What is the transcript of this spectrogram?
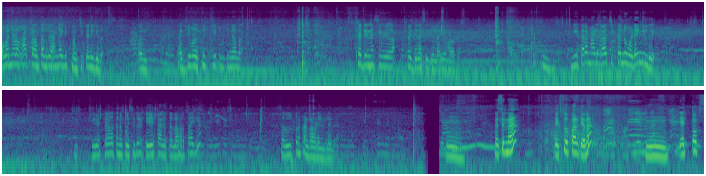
ಅವನ್ನೊಳಗೆ ಹಾಕ್ತಾರಂತಲ್ರಿ ಹಂಗಾಗಿತ್ತು ನಮ್ಮ ಚಿಕನಿಗೆ ಇದು. ಒಂದು ಕಡ್ಡಿ ಒಳಗೆ ಚುಚ್ಚಿ ಇಟ್ಬಿಟ್ಟಿನಿ ಅಂದ್ರೆ. ಕಡ್ಡಿನ ಸಿಗಲಿಲ್ಲ. ಕಡ್ಡಿನ ಸಿಗಲಿಲ್ಲ ಏನು ಮಾಡೋದು? ಈ ಥರ ಮಾಡಿದ್ರೆ ಚಿಕನ್ನು ಒಡೆಯಂಗಿಲ್ಲ ರೀ ನೀವು ಎಷ್ಟೋ ತನಕ ಕುಸಿದ್ರೆ ಟೇಸ್ಟ್ ಆಗುತ್ತಲ್ಲ ಹೊರತಾಗಿ. ಸ್ವಲ್ಪ ಕಂಡ್ರೆ ಒಡೆಯಂಗಿಲ್ಲ ಇದು. ಹ್ಞೂ ಹೆಸ್ರನ್ನ? ಎಕ್ಸ್ಪೋ ಪಾರ್ಟಿಯನ? ಹ್ಞೂ egg puffs?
